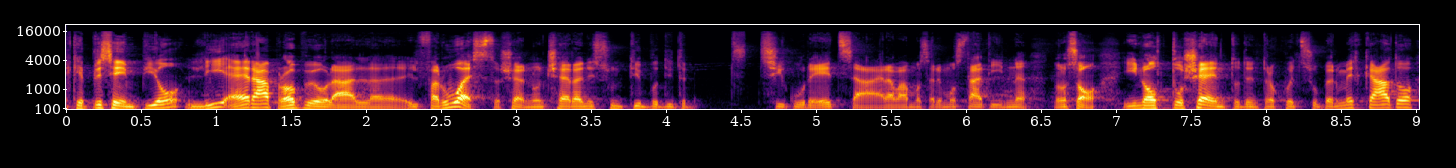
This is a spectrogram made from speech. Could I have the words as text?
che per esempio lì era proprio la, la, il Far West, cioè non c'era nessun tipo di sicurezza, eravamo, saremmo stati in, non lo so, in 800 dentro a quel supermercato,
